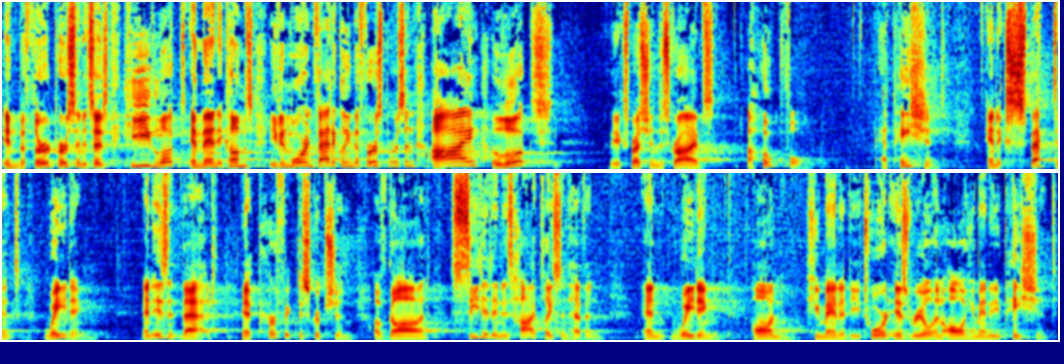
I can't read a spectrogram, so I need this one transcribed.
in the third person. It says, He looked, and then it comes even more emphatically in the first person, I looked. The expression describes a hopeful, a patient, and expectant waiting. And isn't that a perfect description of God seated in his high place in heaven? and waiting on humanity, toward Israel and all humanity, patient,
